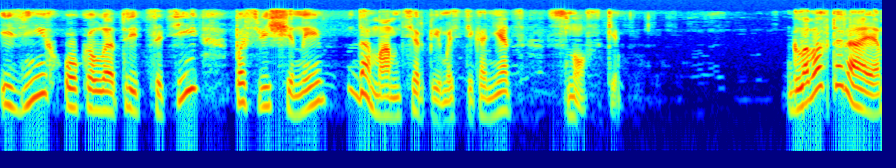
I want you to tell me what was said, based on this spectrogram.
из них около 30 посвящены домам терпимости. Конец сноски. Глава вторая.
